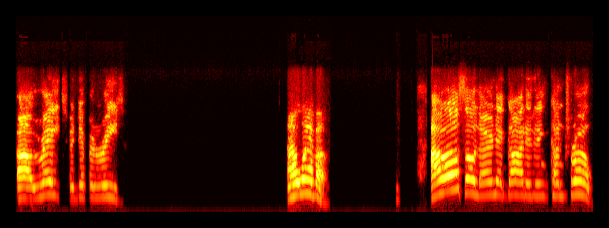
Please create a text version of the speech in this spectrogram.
uh, rates for different reasons. However, I also learned that God is in control.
